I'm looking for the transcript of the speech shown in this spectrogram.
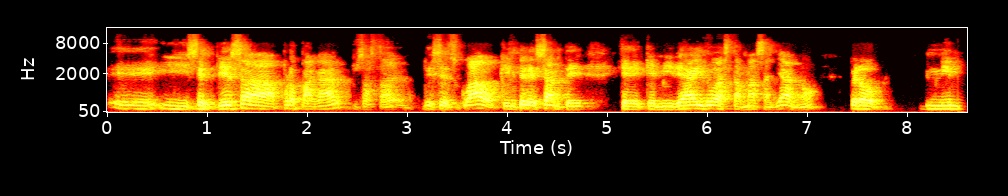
eh, y se empieza a propagar, pues hasta dices, wow, qué interesante que, que mi idea ha ido hasta más allá, ¿no? Pero ni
